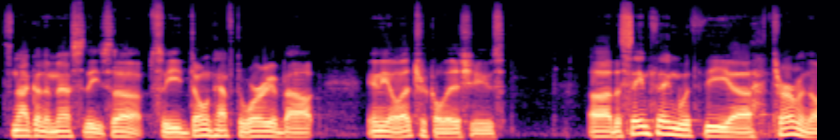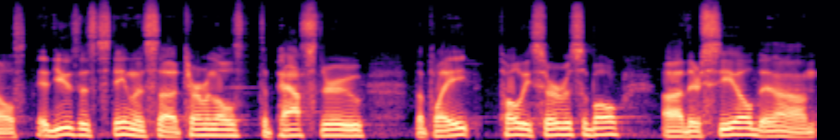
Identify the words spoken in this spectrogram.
it's not going to mess these up. So you don't have to worry about any electrical issues. Uh, the same thing with the uh, terminals. It uses stainless uh, terminals to pass through the plate, totally serviceable. Uh, they're sealed um,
